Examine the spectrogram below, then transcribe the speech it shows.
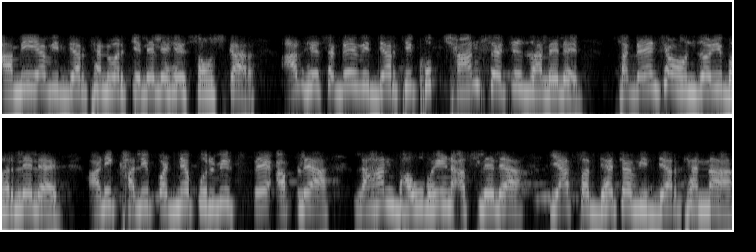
आम्ही या विद्यार्थ्यांवर केलेले हे संस्कार आज हे सगळे विद्यार्थी खूप छान सेटल झालेले आहेत. सगळ्यांच्या ओंजळी भरलेल्या आहेत. आणि खाली पडण्यापूर्वीच ते आपल्या लहान भाऊ बहीण असलेल्या या सध्याच्या विद्यार्थ्यांना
